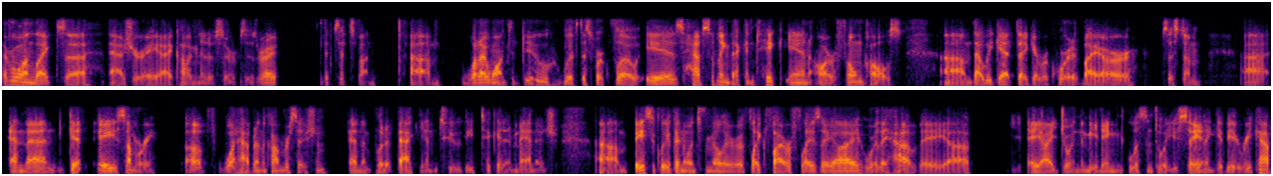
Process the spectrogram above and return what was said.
everyone likes uh, Azure AI Cognitive Services, right? It's it's fun. Um, what I want to do with this workflow is have something that can take in our phone calls um, that we get that get recorded by our system, uh, and then get a summary of what happened in the conversation and then put it back into the ticket and manage. Um, basically, if anyone's familiar with like Fireflies AI, where they have a uh, AI join the meeting, listen to what you say, and then give you a recap,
